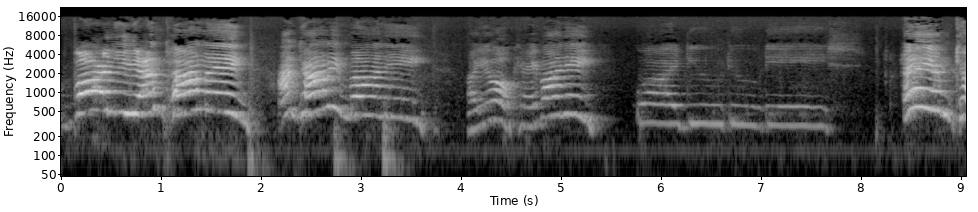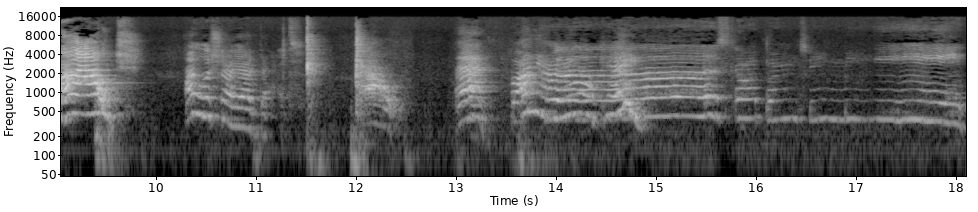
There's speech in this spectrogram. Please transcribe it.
Barney, I'm coming! I'm coming, Bonnie! Are you okay, Bonnie? Why do you do this? Hey, I'm couch! I wish I had that. Ow! Ah, Bonnie, are you okay? Stop bouncing me.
